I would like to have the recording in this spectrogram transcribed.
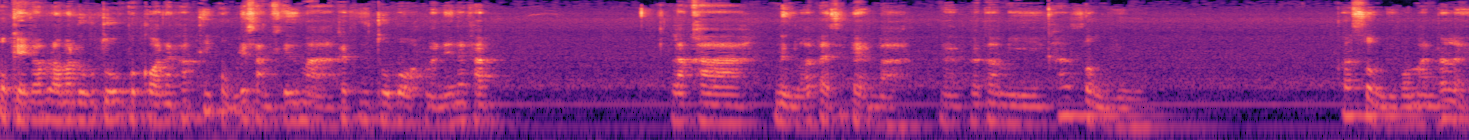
โอเคครับ เรามาดูตัวอุปกรณ์นะครับ ที่ผมได้สั่งซื้อมาก็คือตัวบอร์ดมันนี้นะครับ ราคา 188 บาทนะครับแล้วก็มีค่าส่งอยู่ ก็ส่งอยู่ประมาณเท่าไหร่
